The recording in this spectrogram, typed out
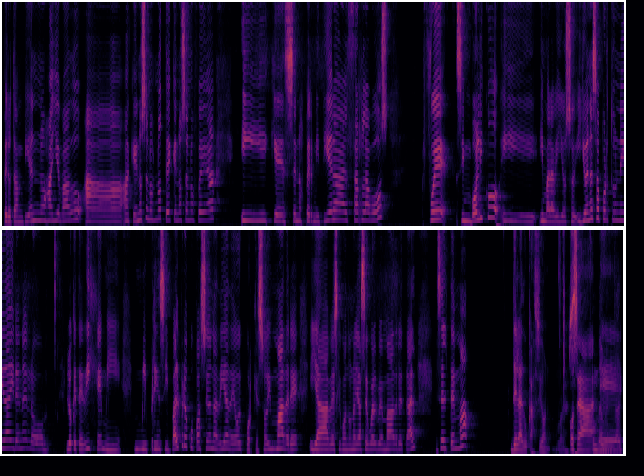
pero también nos ha llevado a, que no se nos note, que no se nos vea y que se nos permitiera alzar la voz fue simbólico y, y, maravilloso. Y yo en esa oportunidad, Irene, lo, lo que te dije, mi, principal preocupación a día de hoy, porque soy madre y ya ves que cuando uno ya se vuelve madre tal, es el tema de la educación. o sea, eh,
